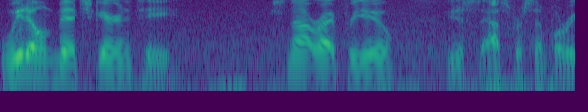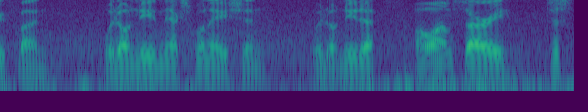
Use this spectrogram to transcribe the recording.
We don't bitch guarantee. It's not right for you. You just ask for a simple refund. We don't need an explanation. We don't need a, oh, I'm sorry. Just,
